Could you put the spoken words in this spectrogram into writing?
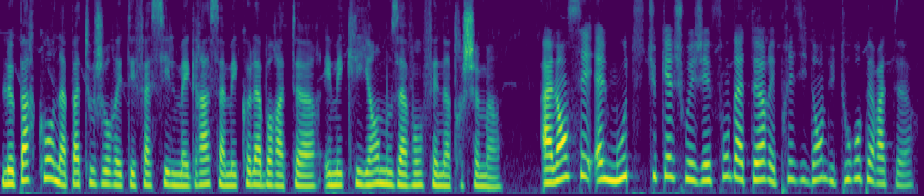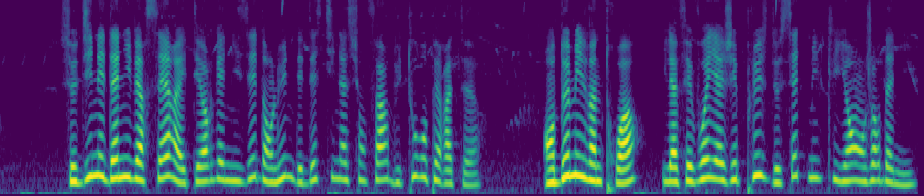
Le parcours n'a pas toujours été facile mais grâce à mes collaborateurs et mes clients nous avons fait notre chemin. A lancé Helmut Stukelschwege, fondateur et président du tour opérateur. Ce dîner d'anniversaire a été organisé dans l'une des destinations phares du tour opérateur. En 2023, il a fait voyager plus de 7000 clients en Jordanie.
